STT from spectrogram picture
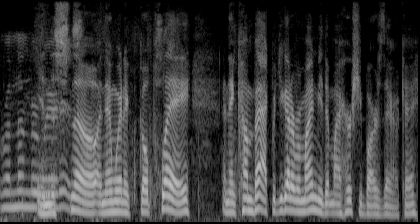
remember in where the it is? snow, and then we're gonna go play, and then come back. But you gotta remind me that my Hershey bar is there, okay?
